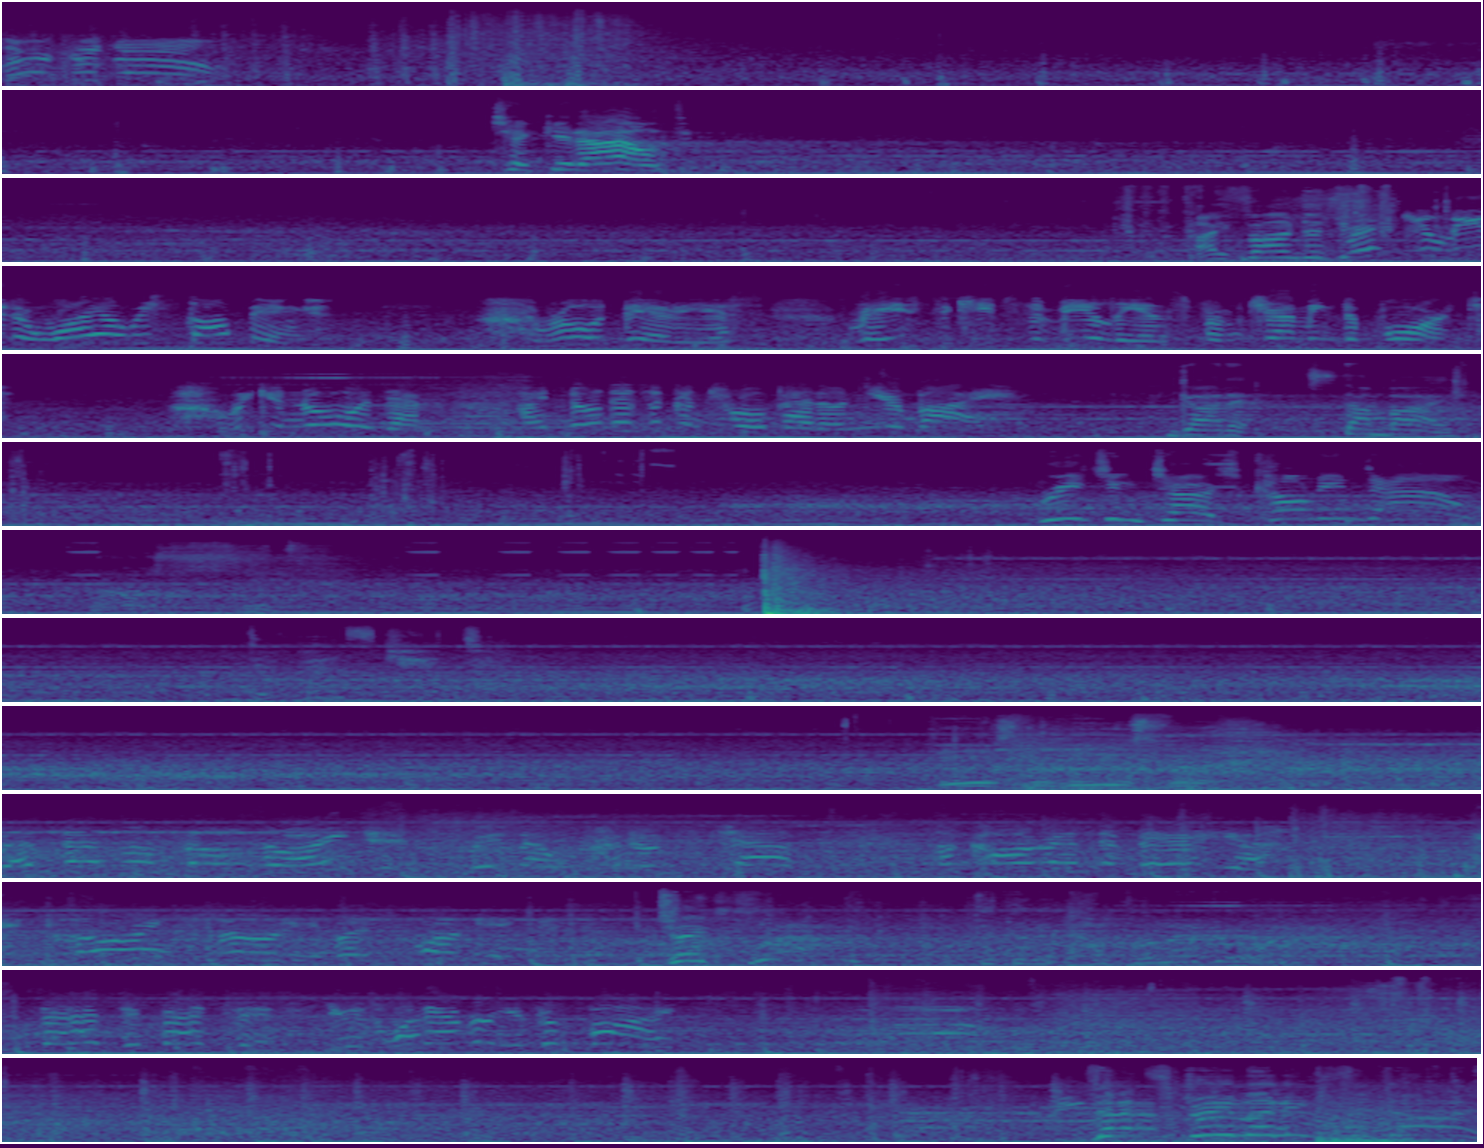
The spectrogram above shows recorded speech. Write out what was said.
Circle down! Check it out. I found a Rescue leader, why are we stopping? Road barriers, raised to keep civilians from jamming the port. We can lower them. I know there's a control panel nearby. Got it. Stand by. Breaching charge, counting down! This will be useful. That doesn't sound right. A car ran the. It's slowly, but it's working. Take crap! They're gonna come from everywhere. Set up defenses. Use whatever you can find. That screamer needs to die!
